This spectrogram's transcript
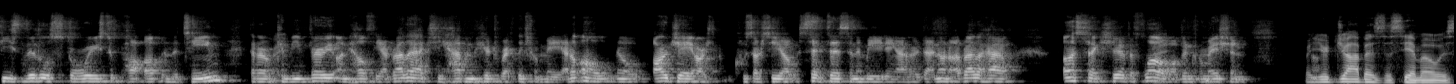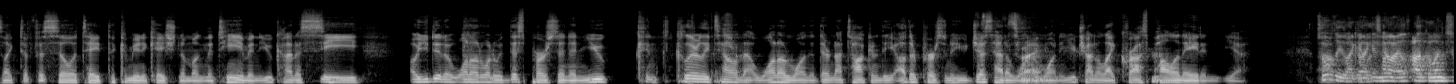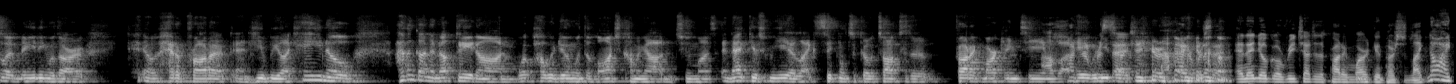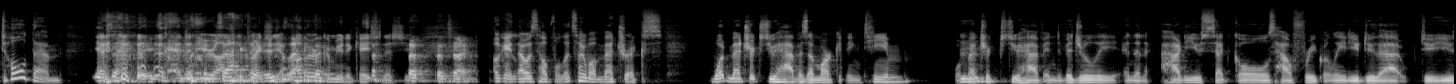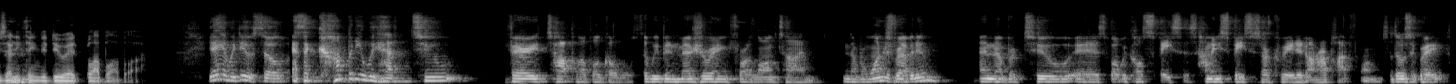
these little stories to pop up in the team that are, right. can be very unhealthy. I'd rather actually have them hear directly from me. I don't, oh no, RJ, our, who's our CEO, said this in a meeting. I heard that. No, no, I'd rather have us like share the flow right. of information. But your job as the CMO is like to facilitate the communication among the team, and you kind of see, mm-hmm. Oh, you did a one-on-one with this person, and you can clearly tell right. in that one-on-one that they're not talking to the other person who you just had a one-on-one, and you're trying to like cross-pollinate, and yeah. Totally. Um, like, like you know, I'll, I'll, go into a meeting with our you know, head of product, and he'll be like, "Hey, you know, I haven't gotten an update on what, how we're doing with the launch coming out in two months," and that gives me a like signal to go talk to the product marketing team. About, hey, we need to And then you'll go reach out to the product marketing person, like, "No, I told them." Exactly. and then you realize exactly, it's actually exactly. other communication issue. That, that's right. Okay, that was helpful. Let's talk about metrics. What metrics do you have as a marketing team? What mm-hmm. metrics do you have individually? And then how do you set goals? How frequently do you do that? Do you use mm-hmm. anything mm-hmm. to do it? Blah, blah, blah. Yeah, we do. So as a company, we have two very top level goals that we've been measuring for a long time. Number one is revenue. And number two is what we call spaces. How many spaces are created on our platform? So those are great.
